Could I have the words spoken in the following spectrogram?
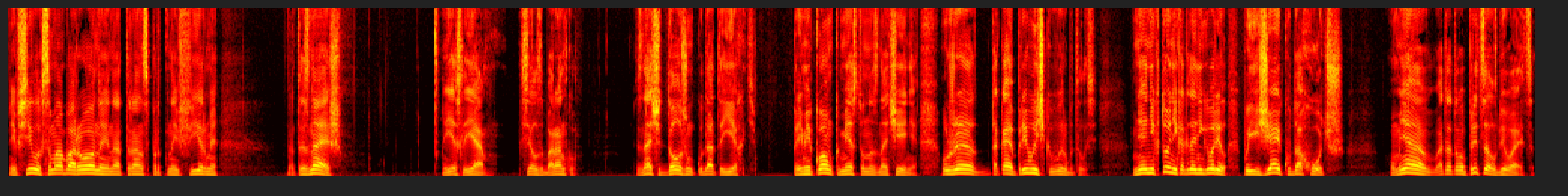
И в силах самообороны, и на транспортной фирме. Но ты знаешь, если я сел за баранку, значит, должен куда-то ехать. Прямиком к месту назначения. Уже такая привычка выработалась. Мне никто никогда не говорил «поезжай куда хочешь». У меня от этого прицел сбивается.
